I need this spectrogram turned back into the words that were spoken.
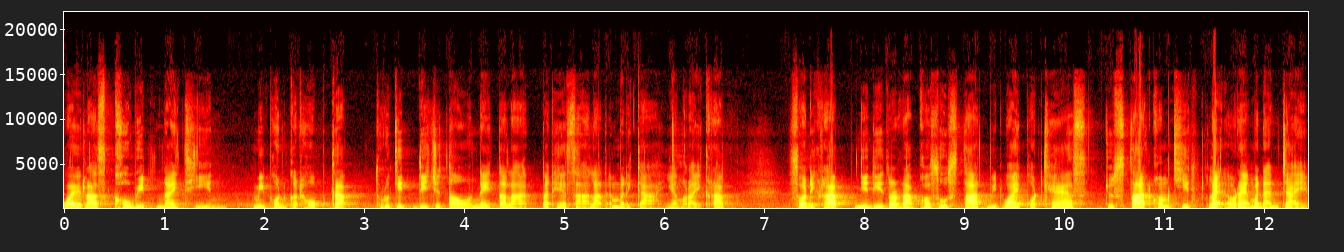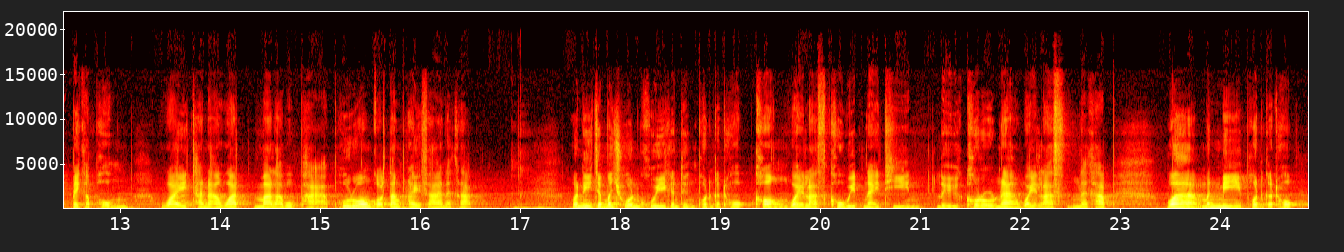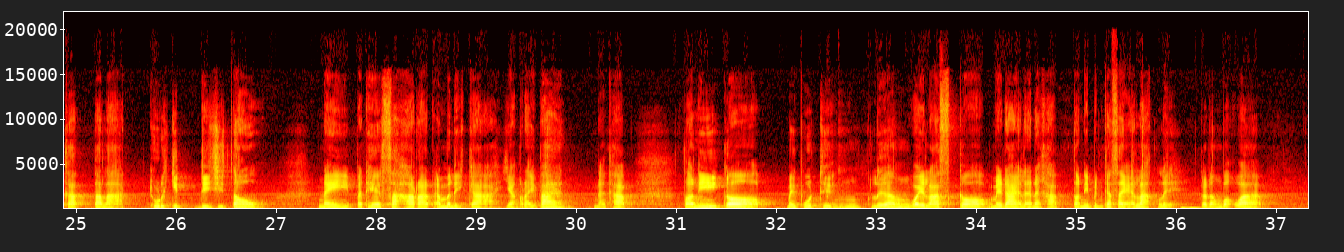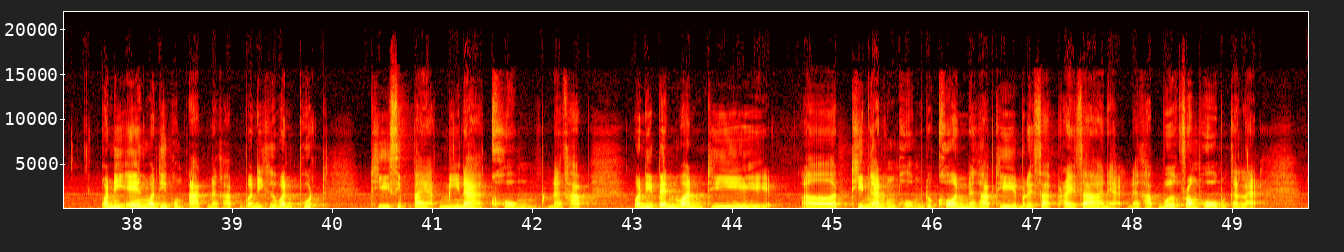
ไวรัสโควิด -19 มีผลกระทบกับธุรกิจดิจิทัลในตลาดประเทศสหรัฐอเมริกาอย่างไรครับ สวัสดีครับ ยินดีต้อนรับเข้าสู่ Start with Why Podcast จุด start ความคิดและแรงบันดาลใจไปกับผม วัยธนาวัฒน์มาลาบุภาผู้ร่วมก่อตั้งไพรซ่านะครับ วันนี้จะมาชวนคุยกันถึงผลกระทบของไวรัสโควิด -19 หรือโคโรนาไวรัสนะครับ ว่ามันมีผลกระทบกับตลาดธุรกิจดิจิทัล ในประเทศสหรัฐอเมริกาอย่างไรบ้างนะครับ ตอนนี้ก็ไม่พูดถึงเรื่องไวรัสก็ไม่ได้แล้วนะครับ ตอนนี้เป็นกระแสหลักเลย ก็ต้องบอกว่า วันนี้เองวันที่ผมอัดนะครับ วันนี้คือวันพุธที่ 18 มีนาคมนะครับ วันนี้เป็นวันที่ทีมงานของผมทุกคนนะครับที่บริษัทไพรซ่าเนี่ยนะครับ work from home กันแล้ว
